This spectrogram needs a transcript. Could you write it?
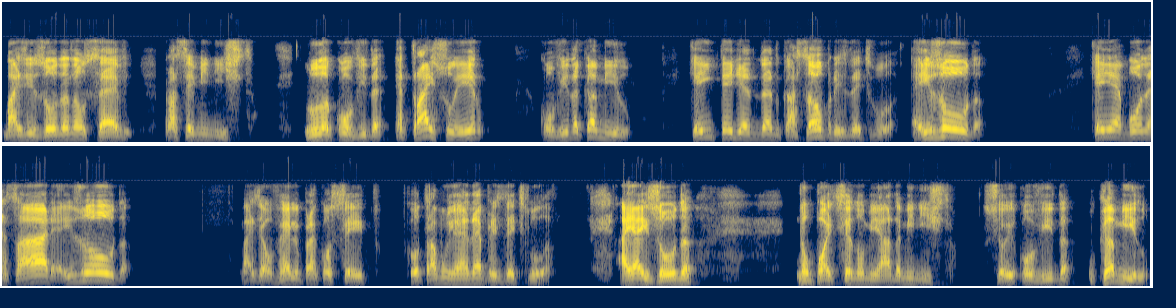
mas Isolda não serve para ser ministra. Lula convida, é traiçoeiro, convida Camilo. Quem entende da educação, presidente Lula, é Isolda. Quem é bom nessa área é Isolda. Mas é o velho preconceito contra a mulher, né, presidente Lula? Aí a Isolda não pode ser nomeada ministra. O senhor convida o Camilo.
